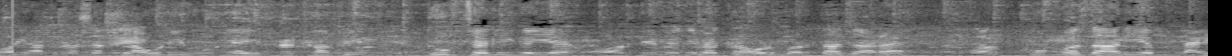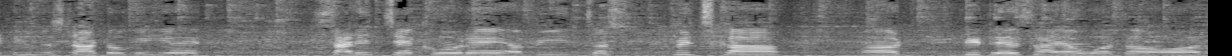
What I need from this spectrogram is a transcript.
और यहाँ थोड़ा सा क्लाउडी हो गया इफ़ेक्ट काफ़ी धूप चली गई है और धीमे धीमे क्राउड बढ़ता जा रहा है और खूब मज़ा आ रही है। अभी लाइटिंग भी स्टार्ट हो गई है सारे चेक हो रहे हैं। अभी जस्ट पिच का डिटेल्स आया हुआ था और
